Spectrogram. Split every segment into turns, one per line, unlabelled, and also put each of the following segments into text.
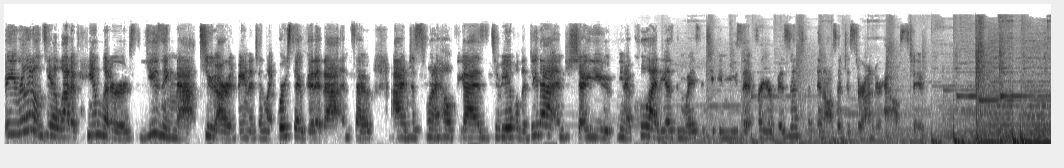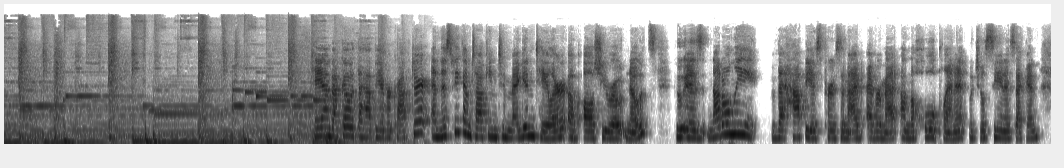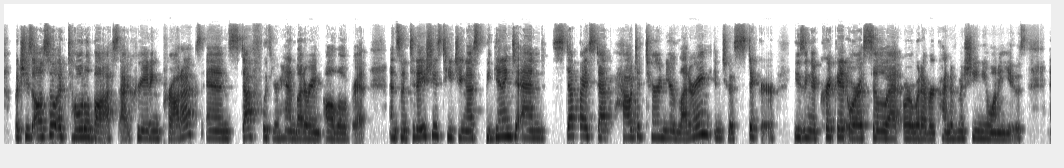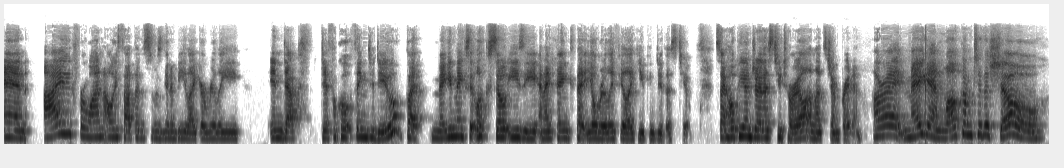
but you really don't see a lot of hand letterers using that to our advantage. And like we're so good at that. And so I just want to help you guys to be able to do that and to show you, you know, cool ideas and ways that you can use it for your business, but then also just around your house too.
Hey, I'm Becca with the Happy Ever Crafter, and this week I'm talking to Maghon Taylor of All She Wrote Notes, who is not only the happiest person I've ever met on the whole planet, which you'll see in a second, but she's also a total boss at creating products and stuff with your hand lettering all over it. And so today she's teaching us beginning to end, step by step, how to turn your lettering into a sticker using a Cricut or a Silhouette or whatever kind of machine you want to use. And I, for one, always thought that this was going to be like a really in depth, difficult thing to do, but Maghon makes it look so easy, and I think that you'll really feel like you can do this too. So I hope you enjoy this tutorial, and let's jump right in. All right, Maghon, welcome to the show.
